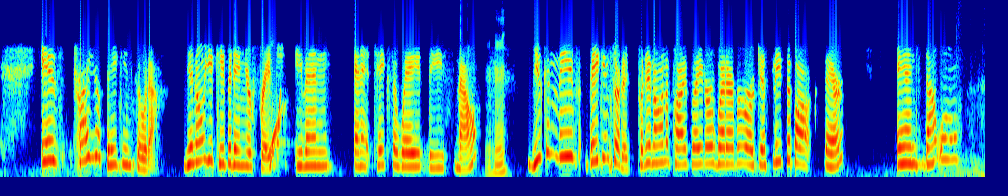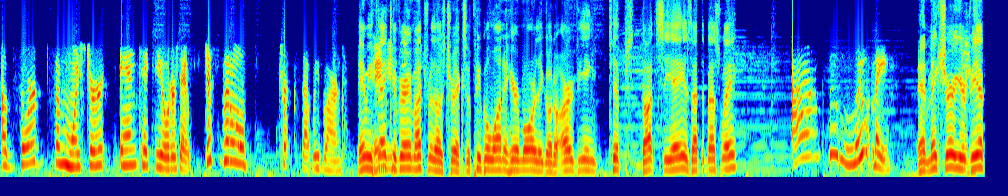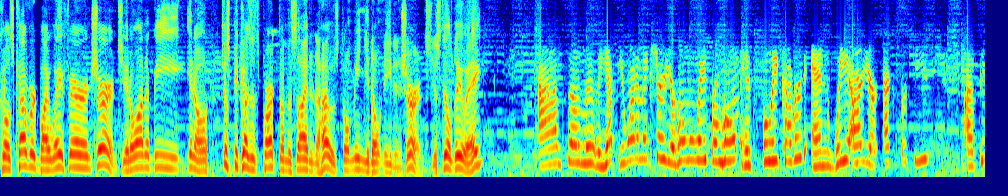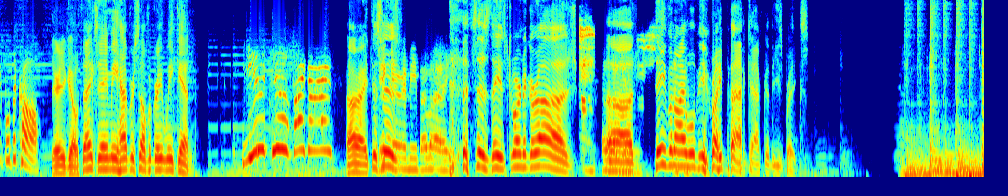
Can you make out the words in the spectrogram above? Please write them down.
is try your baking soda. You know, you keep it in your fridge, even, and it takes away the smell. Mm-hmm. You can leave baking soda, put it on a pie plate or whatever, or just leave the box there, and that will absorb some moisture and take the odors out. Just little tricks that we've learned. Amy, thank Amy- you very much for those tricks. If people want to hear more, they go to rvingtips.ca. Is that the best way? Absolutely. And make sure your vehicle is covered by Wayfarer Insurance. You don't want to be, you know, just because it's parked on the side of the house, don't mean you don't need insurance. You still do, eh? Absolutely. Yep. You want to make sure your home away from home is fully covered, and we are your expertise of people to call. There you go. Thanks, Amy. Have yourself a great weekend. You too. Bye, guys. All right, this Take is care of me. Bye bye. this is Dave's Corner Garage. Uh, Dave and I will be right back after these breaks.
